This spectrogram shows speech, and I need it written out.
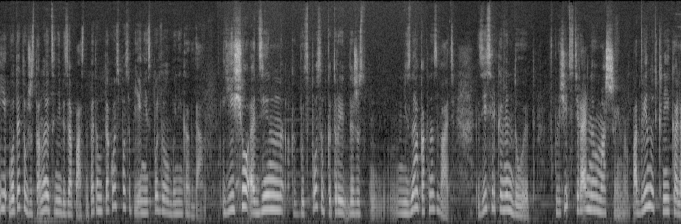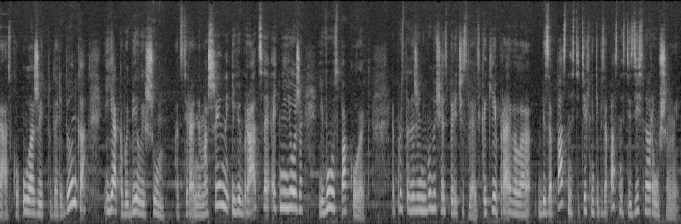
И вот это уже становится небезопасно. Поэтому такой способ я не использовала бы никогда. Еще один как бы, способ, который даже не знаю, как назвать. Здесь рекомендуют – включить стиральную машину, подвинуть к ней коляску, уложить туда ребенка, и якобы белый шум от стиральной машины и вибрация от нее же его успокоит. Я просто даже не буду сейчас перечислять, какие правила безопасности, техники безопасности здесь нарушены.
